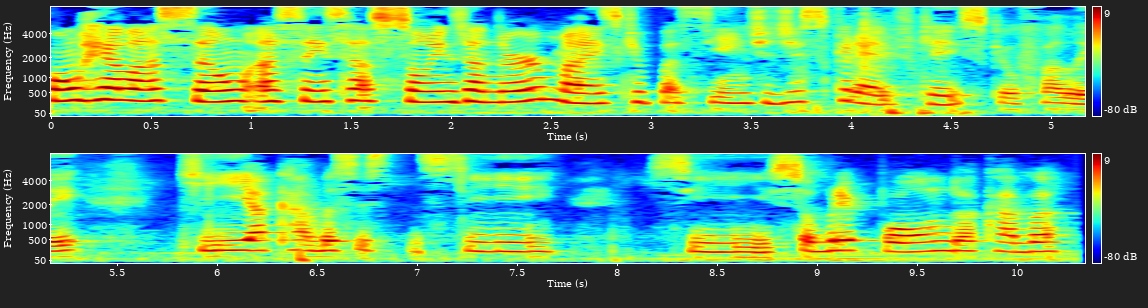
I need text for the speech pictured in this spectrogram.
Com relação às sensações anormais que o paciente descreve, que é isso que eu falei, que acaba se, se, se sobrepondo, acaba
